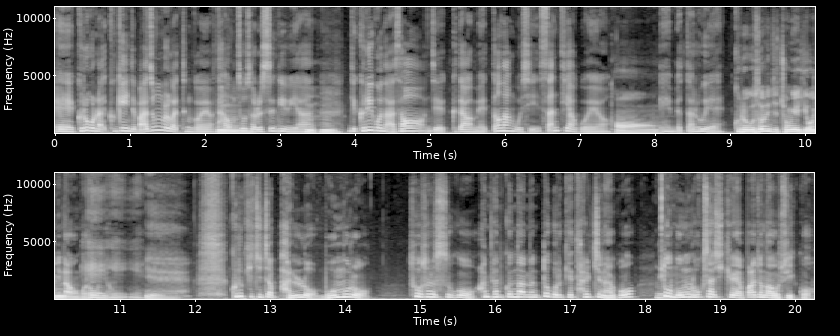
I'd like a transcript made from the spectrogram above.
예, 그러고 나 그게 이제 마중물 같은 거예요. 다음 음. 소설을 쓰기 위한. 음, 음. 이제 그리고 나서 이제 그 다음에 떠난 곳이 산티아고예요. 어. 예, 몇 달 후에. 그러고서는 이제 종의 기원이 나온 거로군요. 예, 예, 예. 예. 그렇게 진짜 발로 몸으로 소설 쓰고 한 편 끝나면 또 그렇게 탈진하고 네. 또 몸을 혹사시켜야 빠져나올 수 있고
